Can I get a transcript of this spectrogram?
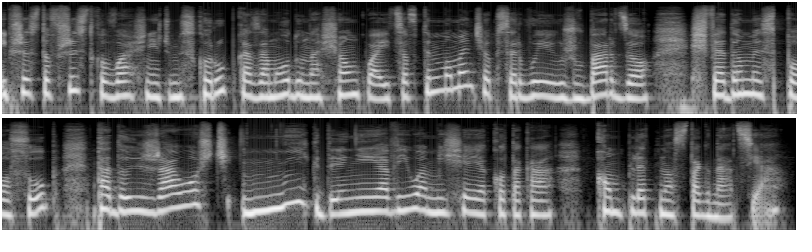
i przez to wszystko właśnie, czym skorupka za młodu nasiąkła i co w tym momencie obserwuję już w bardzo świadomy sposób, ta dojrzałość nigdy nie jawiła mi się jako taka kompletna stagnacja.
